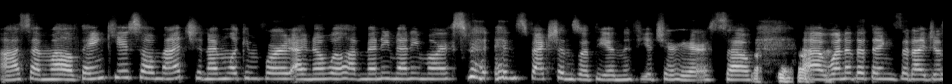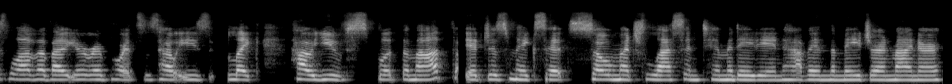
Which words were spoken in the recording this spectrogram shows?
Awesome. Well, thank you so much. And I'm looking forward. I know we'll have many, many more exp- inspections with you in the future here. So, uh, one of the things that I just love about your reports is how easy, like how you've split them up. It just makes it so much less intimidating having the major and minor,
